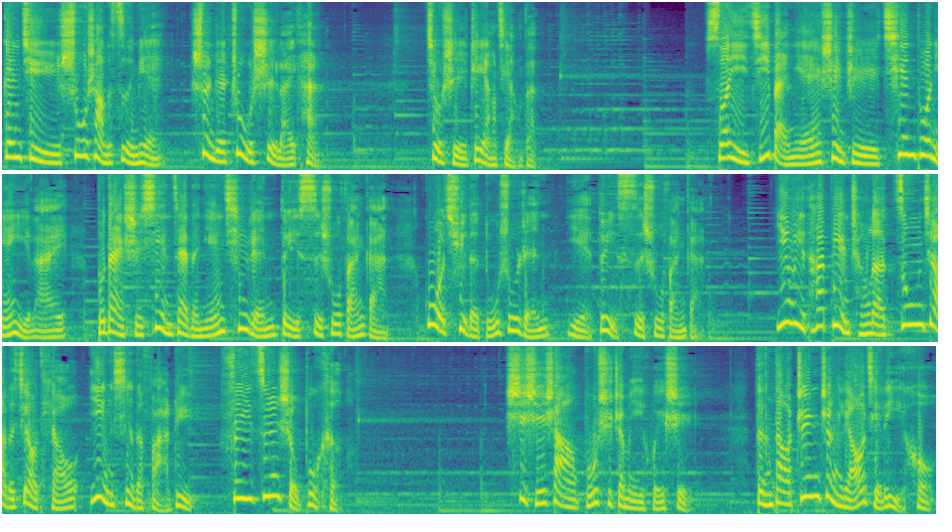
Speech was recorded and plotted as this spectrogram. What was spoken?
根据书上的字面，顺着注释来看，就是这样讲的。所以几百年甚至千多年以来。不但是现在的年轻人对四书反感，过去的读书人也对四书反感，因为它变成了宗教的教条，硬性的法律，非遵守不可。事实上不是这么一回事。等到真正了解了以后，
